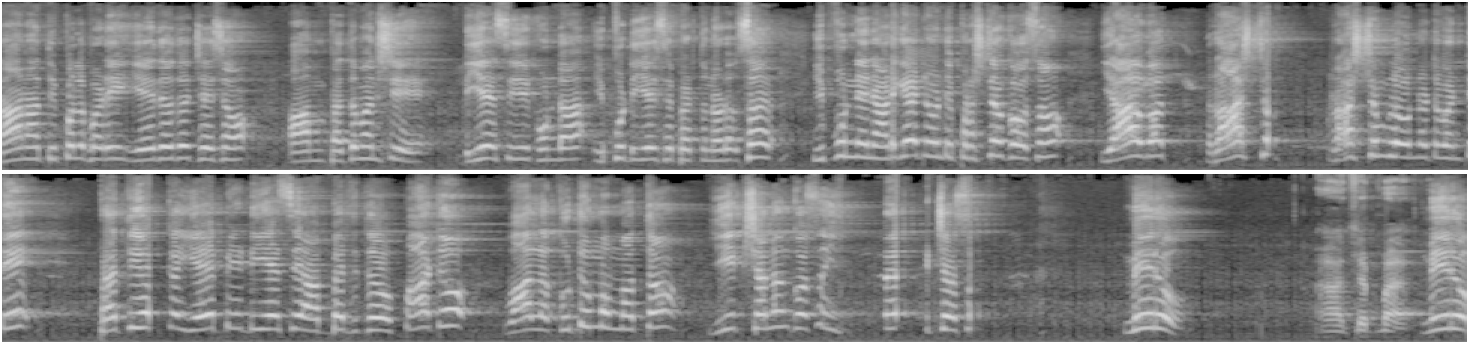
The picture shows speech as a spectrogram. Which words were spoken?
నానా తిప్పలు పడి ఏదేదో చేసాం ఆ పెద్ద మనిషి డిఎస్సి కుండా ఇప్పుడు డిఎస్సి పెడుతున్నాడు. సార్ ఇప్పుడు నేను అడిగేటువంటి ప్రశ్న కోసం యావత్ రాష్ట్ర రాష్ట్రంలో ఉన్నటువంటి ప్రతి ఒక్క ఏపీ డిఎస్సి అభ్యర్థితో పాటు వాళ్ళ కుటుంబం మొత్తం ఈ క్షణం కోసం మీరు మీరు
